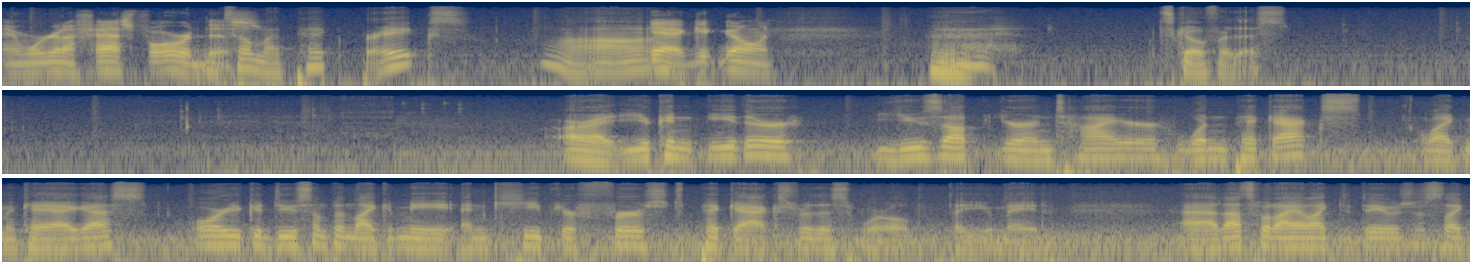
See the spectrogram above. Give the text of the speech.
and we're gonna fast forward this. Until my pick breaks. Aww. Yeah, get going. Let's go for this. Alright, you can either use up your entire wooden pickaxe, like McKay I guess, or you could do something like me and keep your first pickaxe for this world that you made. Uh, that's what I like to do, it's just like,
